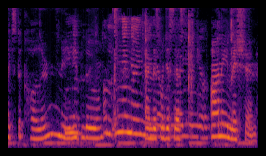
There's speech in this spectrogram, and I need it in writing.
it's the color navy blue. Um, no, no, no, and this one just says on a mission.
